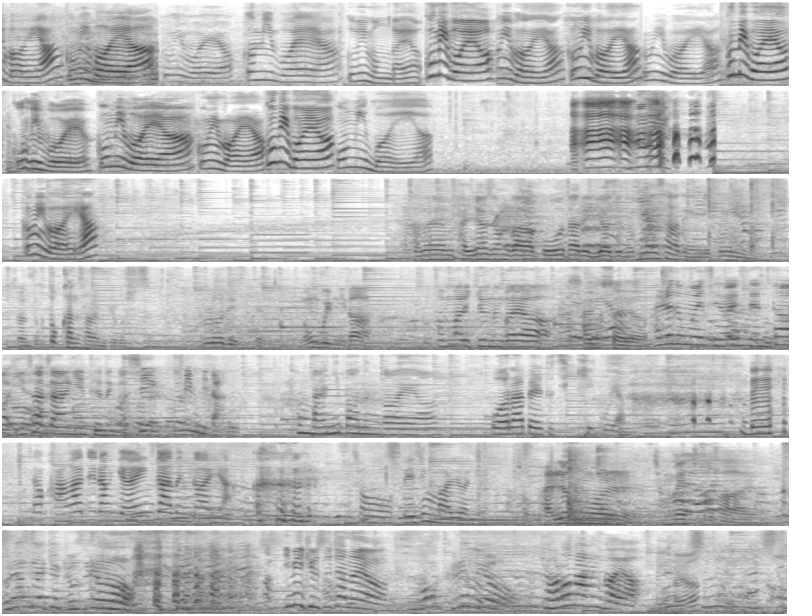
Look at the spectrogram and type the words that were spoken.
꿈이 뭐예요? 꿈이 뭐예요? 꿈이 뭐예요? 꿈이 뭐예요? 꿈이 뭔가요? 꿈이 뭐예요? 꿈이 뭐예요? 꿈이 뭐예요? 꿈이 뭐예요? 꿈이 뭐예요? 꿈이 뭐예요? 꿈이 뭐예요? 꿈이 뭐예요? 꿈이 뭐예요? 꿈이 뭐예요? 아 아아아 꿈이 뭐예요? 저는 반려견과 보호자를 이어주는 훈련사가 되는 게 꿈입니다. 전 똑똑한 사람이 되고 싶습니다. 플로리스트. 농부입니다. 소천 마리 키우는 거야. 살육사예요. 반려동물 재활센터 이사장이 되는 것이 꿈입니다. 돈 많이 버는 거예요. 워라벨도 지키고요. 네. 저 강아지랑 여행 가는 거예요. 저 내 집 마련이요. 저 반려동물 장례 조사예요. 고량대학교 교수요. 이미 교수잖아요. 어 그래도요. 결혼하는 거예요. 저요?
